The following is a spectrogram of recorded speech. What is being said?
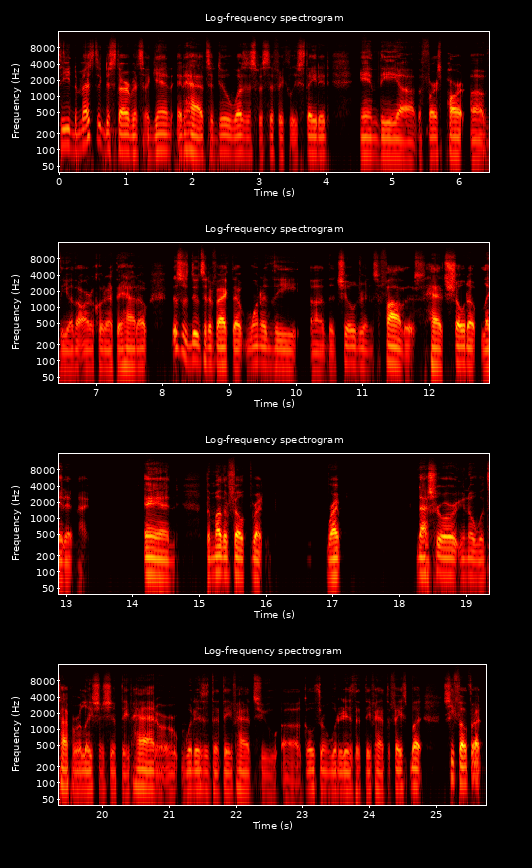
the domestic disturbance again it had to do wasn't specifically stated in the uh, the first part of the other article that they had up this was due to the fact that one of the uh, the children's fathers had showed up late at night and the mother felt threatened right not sure, you know, what type of relationship they've had or what is it that they've had to uh, go through and what it is that they've had to face, but she felt threatened.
